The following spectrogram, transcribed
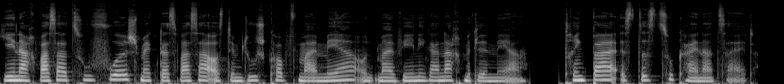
Je nach Wasserzufuhr schmeckt das Wasser aus dem Duschkopf mal mehr und mal weniger nach Mittelmeer. Trinkbar ist es zu keiner Zeit.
